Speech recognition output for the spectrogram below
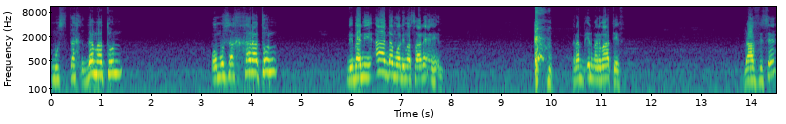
مستخدمة ومسخرة لبني آدم ولمصالحهم رب إلما نماتف لافسه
